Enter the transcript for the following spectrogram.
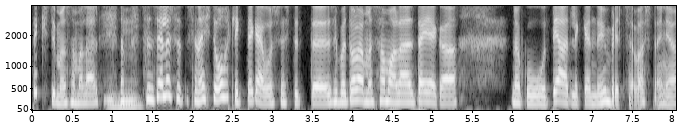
tekstima samal ajal mm. -hmm. noh, see on selles suhtes, see on hästi ohtlik tegevus, sest et äh, sa pead olema samal ajal täiega nagu teadlik enda ümbritsevast, on ju.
